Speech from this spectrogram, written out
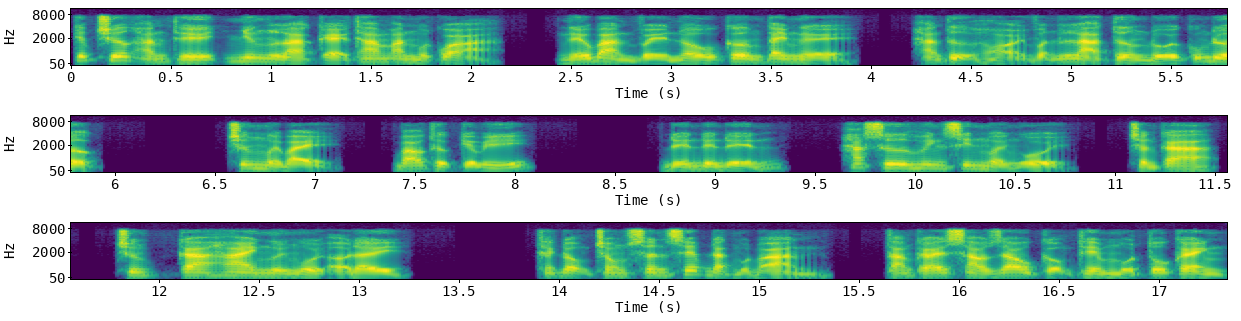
Kiếp trước hắn thế nhưng là kẻ tham ăn một quả, nếu bàn về nấu cơm tay nghề, hắn tự hỏi vẫn là tương đối cũng được. Chương 17, báo thực kiếm ý. Đến đến đến, Hắc sư huynh xin mời ngồi, Trần ca, Trương ca hai người ngồi ở đây. Thạch động trong sân xếp đặt một bàn, tám cái xào rau cộng thêm một tô canh,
